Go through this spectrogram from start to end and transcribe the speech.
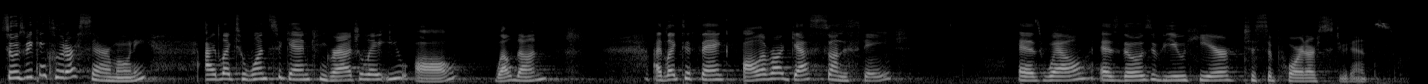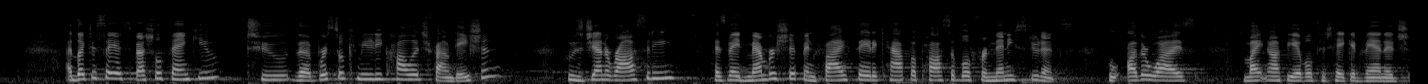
So as we conclude our ceremony, I'd like to once again congratulate you all. Well done. I'd like to thank all of our guests on the stage, as well as those of you here to support our students. I'd like to say a special thank you to the Bristol Community College Foundation, whose generosity has made membership in Phi Theta Kappa possible for many students who otherwise might not be able to take advantage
